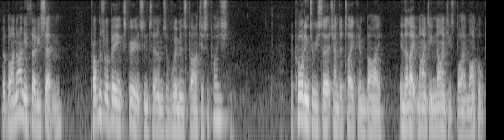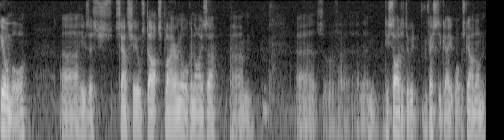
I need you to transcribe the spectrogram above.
But by 1937, problems were being experienced in terms of women's participation. According to research undertaken by in the late 1990s by Michael Gilmore, uh, he was a South Shields darts player and organiser, um, uh, sort of, uh, and decided to investigate what was going on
